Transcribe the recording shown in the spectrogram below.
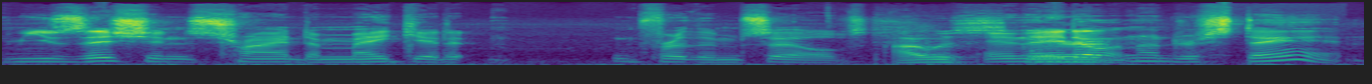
musicians trying to make it for themselves. I was and they don't understand.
